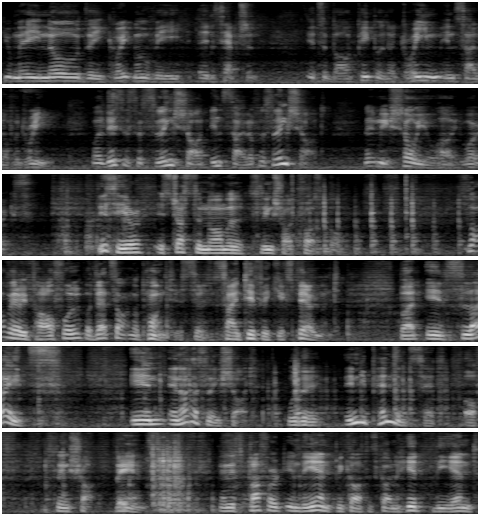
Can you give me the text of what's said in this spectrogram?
you may know the great movie Inception. It's about people that dream inside of a dream. Well, this is a slingshot inside of a slingshot. Let me show you how it works. This here is just a normal slingshot crossbow. It's not very powerful, but that's not the point. It's a scientific experiment. But it slides in another slingshot with an independent set of slingshot bands. And it's buffered in the end because it's going to hit the end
